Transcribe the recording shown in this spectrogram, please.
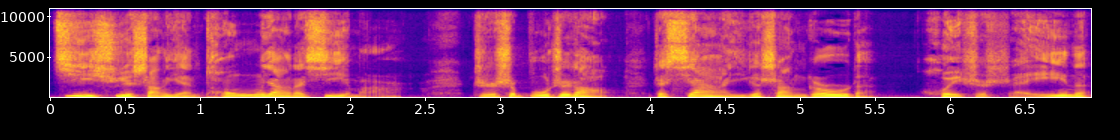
继续上演同样的戏码，只是不知道这下一个上钩的会是谁呢？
